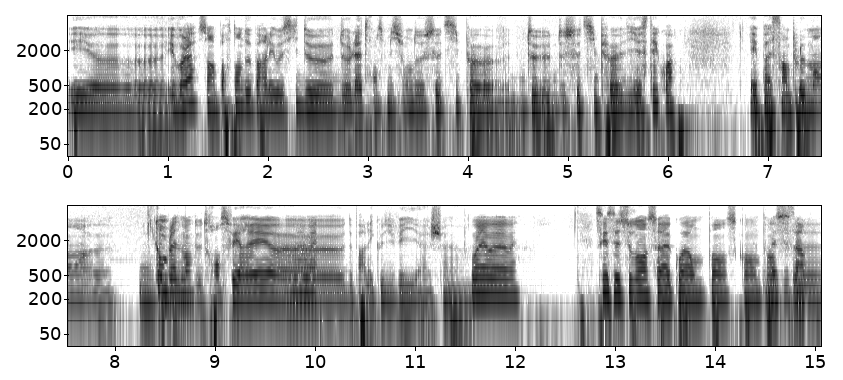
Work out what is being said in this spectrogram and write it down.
Euh, et, euh, et voilà, c'est important de parler aussi de, de la transmission de ce type euh, de, de ce type euh, d'IST quoi, et pas simplement euh, de, Complètement. de transférer, euh, de parler que du VIH. Ouais, ouais, ouais. Parce que c'est souvent ce à quoi on pense quand on pense. c'est ça. euh,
